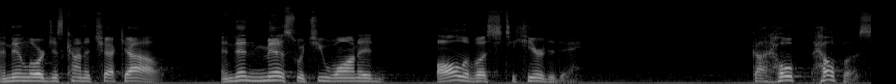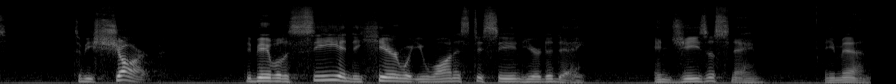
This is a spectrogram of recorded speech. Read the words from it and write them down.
And then, Lord, just kind of check out. And then miss what you wanted all of us to hear today. God, hope, help us to be sharp, to be able to see and to hear what you want us to see and hear today. In Jesus' name, amen.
